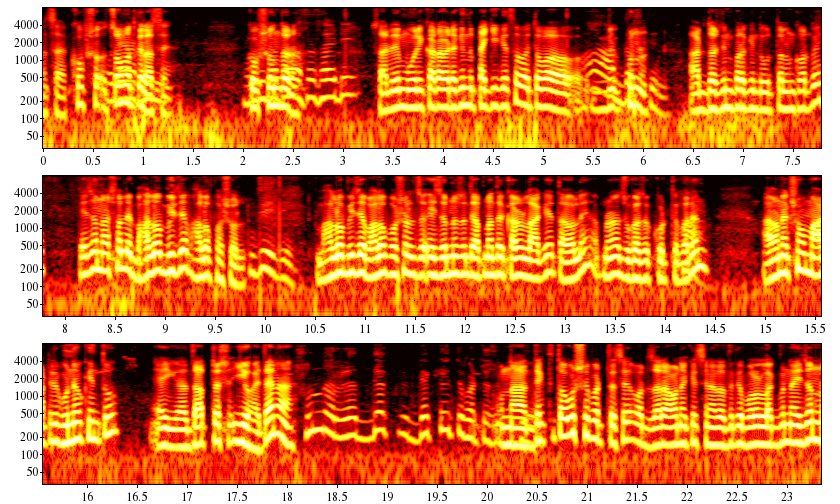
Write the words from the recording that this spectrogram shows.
আচ্ছা খুব চমৎকার আছে। খুব সুন্দর। সাইডে। মুড়ি কাটা ওইটা কিন্তু পাকি গেছে হয়তো বা আট দশ দিন। পরে কিন্তু উত্তোলন করবে। এই জন্য আসলে ভালো বীজে ভালো ফসল। জি জি। ভালো বীজে ভালো ফসল এই জন্য যদি আপনাদের কারও লাগে তাহলে আপনারা যোগাযোগ করতে পারেন। আর অনেক সময় মাটির গুণেও কিন্তু এই জাতটা ইয়ে হয় তাই না? সুন্দর দেখতেই তো পারতেছে। না দেখতে তো অবশ্যই পারতেছে আর যারা অনেকে চেনে তাদেরকে ভালো লাগবে না এই জন্য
